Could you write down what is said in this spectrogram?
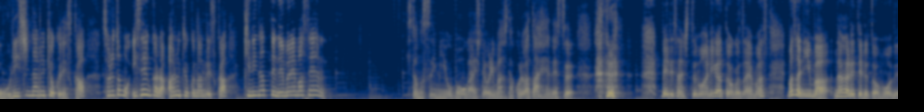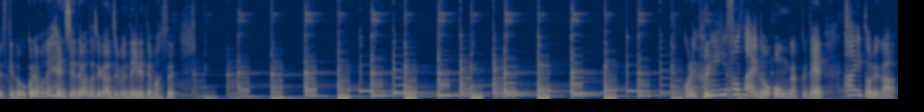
オリジナル曲ですか？それとも以前からある曲なんですか？気になって眠れません。人の睡眠を妨害しておりました。これは大変です。ベリさん質問ありがとうございます。まさに今流れてると思うんですけどこれもね編集で私が自分で入れてます。れフリー素材の音楽でタイトルが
